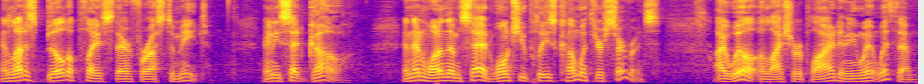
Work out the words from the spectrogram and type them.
and let us build a place there for us to meet. And he said, Go. And then one of them said, Won't you please come with your servants? I will, Elisha replied, and he went with them.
